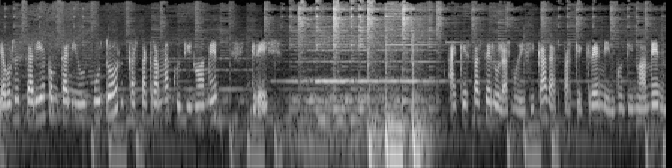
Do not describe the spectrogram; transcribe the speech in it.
Llavors seria com tenir un motor que està cremant contínuament greix aquestes cèl·lules modificades perquè cremin contínuament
